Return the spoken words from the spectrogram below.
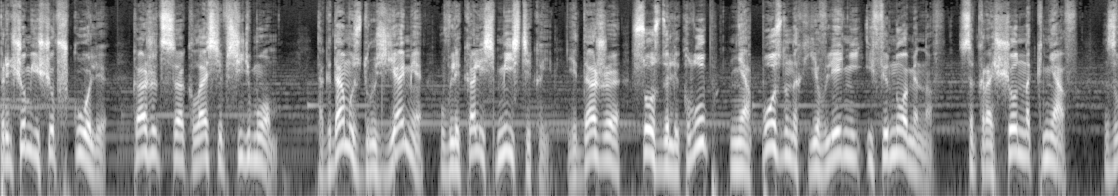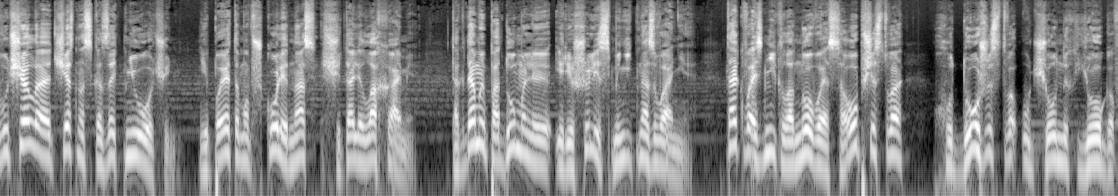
причем еще в школе, кажется, классе в седьмом. Тогда мы с друзьями увлекались мистикой и даже создали клуб неопознанных явлений и феноменов, сокращенно КНЯВ. Звучало, честно сказать, не очень и поэтому в школе нас считали лохами. Тогда мы подумали и решили сменить название. Так возникло новое сообщество «Художество ученых йогов».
